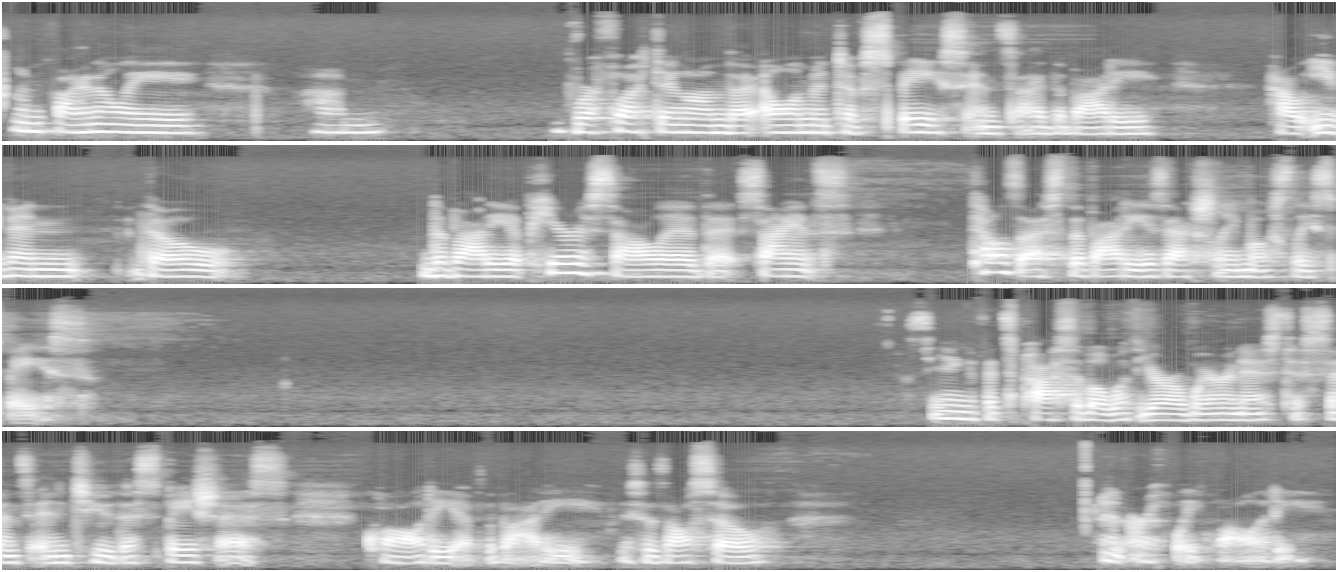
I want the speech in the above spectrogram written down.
And finally, um, reflecting on the element of space inside the body, how even though the body appears solid, that science tells us the body is actually mostly space. Seeing if it's possible with your awareness to sense into the spacious quality of the body. This is also an earthly quality.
